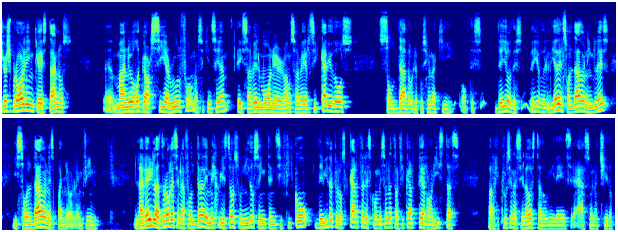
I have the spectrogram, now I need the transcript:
Josh Brolin, que es Thanos, eh, Manuel García Rulfo, no sé quién sea, e Isabel Moner, vamos a ver, Sicario 2, Soldado, le pusieron aquí, of del Día del Soldado en inglés y Soldado en español, en fin. La guerra y las drogas en la frontera de México y Estados Unidos se intensificó debido a que los cárteles comenzaron a traficar terroristas para que crucen hacia el lado estadounidense. Ah, suena chido.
